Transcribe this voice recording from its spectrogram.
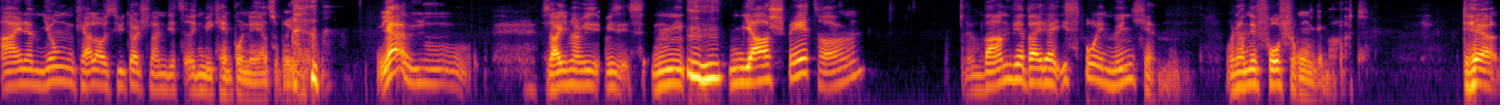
einem jungen Kerl aus Süddeutschland jetzt irgendwie Kenpo näher zu bringen. ja, sage ich mal, wie, wie es ist. Ein, Mhm. ein Jahr später waren wir bei der ISPO in München und haben eine Vorführung gemacht. Der,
